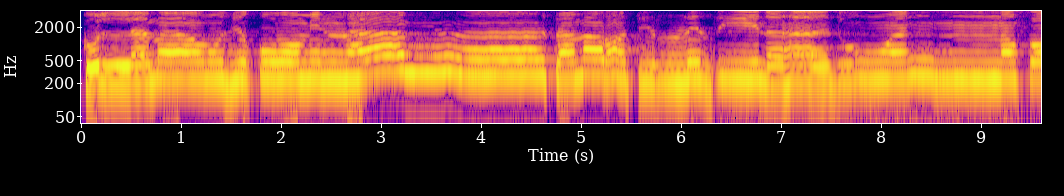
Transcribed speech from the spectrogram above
كلما رزقوا منها من ثمرة الرزقين هادوا والنصارى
